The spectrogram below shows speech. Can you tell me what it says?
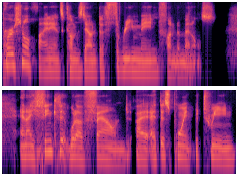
personal finance comes down to three main fundamentals. And I think that what I've found I, at this point between,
